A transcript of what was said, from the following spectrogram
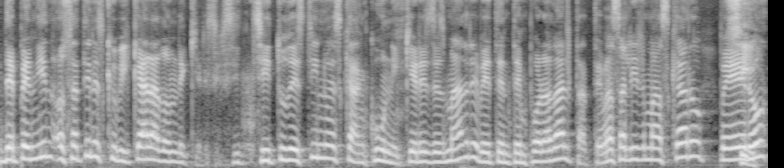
dependiendo, o sea, tienes que ubicar a dónde quieres ir. Si, si tu destino es Cancún y quieres desmadre, vete en temporada alta. Te va a salir más caro, pero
